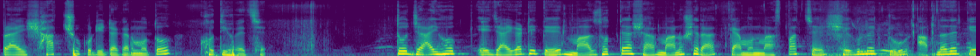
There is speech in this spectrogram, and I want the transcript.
প্রায় সাতশো কোটি টাকার মতো ক্ষতি হয়েছে। তো যাই হোক, এই জায়গাটিতে মাছ ধরতে আসা মানুষেরা কেমন মাছ পাচ্ছে সেগুলো একটু আপনাদেরকে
